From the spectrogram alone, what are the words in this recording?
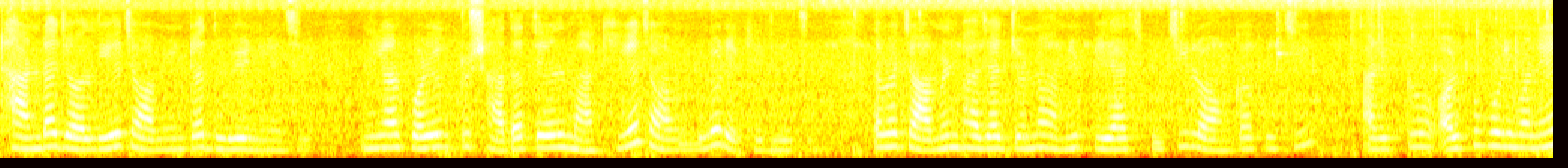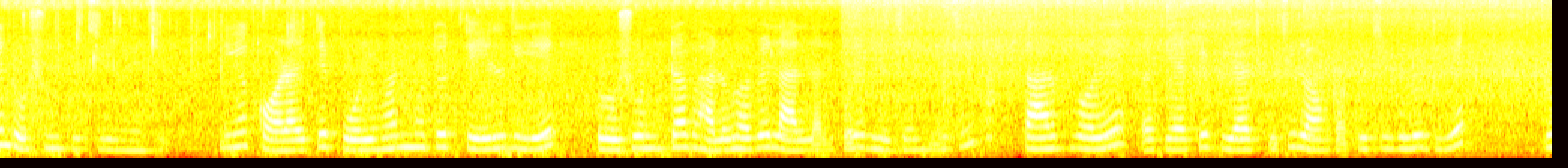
ঠান্ডা জল দিয়ে চাউমিনটা ধুয়ে নিয়েছি। নেওয়ার পরে একটু সাদা তেল মাখিয়ে চাউমিনগুলো রেখে দিয়েছি। তারপর চাউমিন ভাজার জন্য আমি পেঁয়াজ কুচি, লঙ্কা কুচি আর একটু অল্প পরিমাণে রসুন কুচিয়ে নিয়েছি। নিয়ে কড়াইতে পরিমাণ মতো তেল দিয়ে রসুনটা ভালোভাবে লাল লাল করে ভেজে নিয়েছি। তারপরে একে একে পেঁয়াজ কুচি, লঙ্কা কুচিগুলো দিয়ে একটু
